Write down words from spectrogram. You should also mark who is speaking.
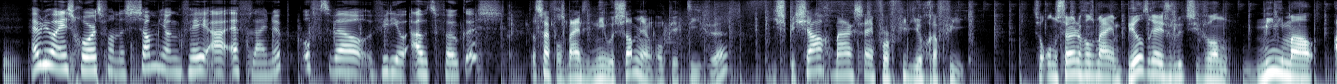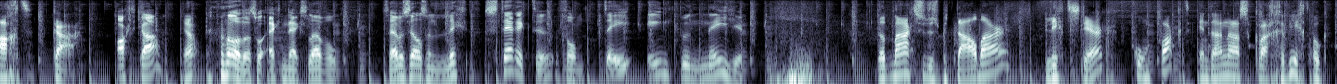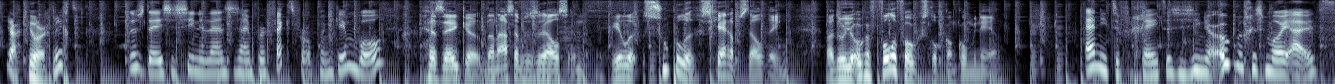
Speaker 1: Hebben jullie al eens gehoord van de Samyang VAF line-up, oftewel video autofocus?
Speaker 2: Dat zijn volgens mij die nieuwe Samyang objectieven die speciaal gemaakt zijn voor videografie. Ze ondersteunen volgens mij een beeldresolutie van minimaal 8K.
Speaker 3: 8K?
Speaker 2: Ja.
Speaker 3: Oh, dat is wel echt next level. Ze hebben zelfs een lichtsterkte van T1.9.
Speaker 2: Dat maakt ze dus betaalbaar, lichtsterk, compact en daarnaast qua gewicht ook ja, heel erg licht.
Speaker 1: Dus deze cinelensen zijn perfect voor op een gimbal.
Speaker 3: Jazeker. Daarnaast hebben ze zelfs een hele soepele scherpstelring, waardoor je ook een volle focus erop kan combineren.
Speaker 1: En niet te vergeten, ze zien er ook nog eens mooi uit.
